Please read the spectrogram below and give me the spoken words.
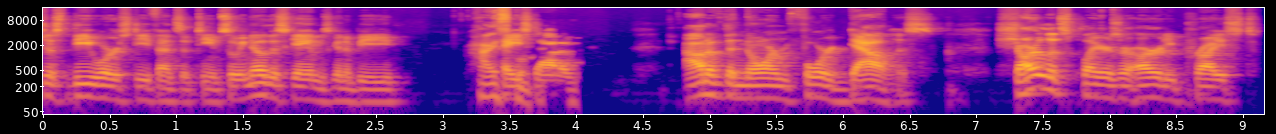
just the worst defensive team, so we know this game is going to be high paced out of out of the norm for Dallas. Charlotte's players are already priced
